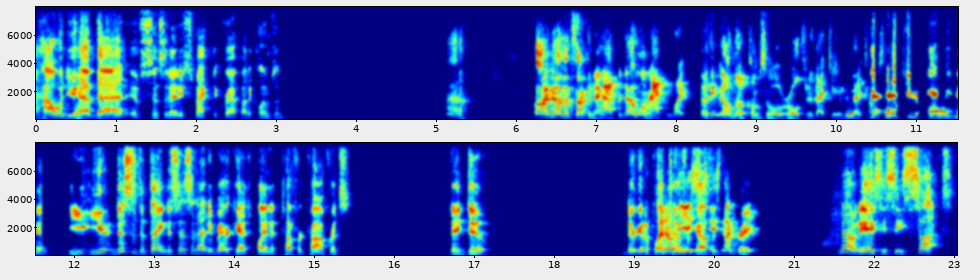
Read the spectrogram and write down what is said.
How would you have that if Cincinnati smacked the crap out of Clemson? Huh. Oh no, that's not going to happen. That won't happen, Mike. I think we all know Clemson will roll through that game. That that's your arrogance. You, you, this is the thing. The Cincinnati Bearcats play in a tougher conference. They do. They're going to play. I know, tougher the ACC conference. is not great. No, the ACC sucks.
